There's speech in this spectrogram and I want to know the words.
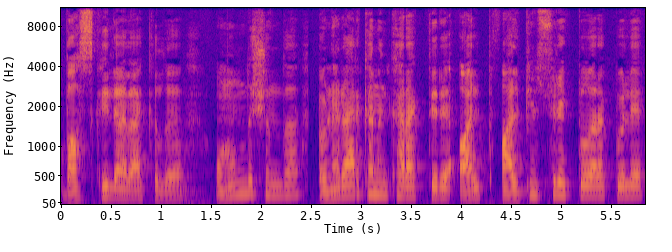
baskıyla alakalı. Onun dışında Öner Erkan'ın karakteri Alp, Alp'in sürekli olarak böyle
